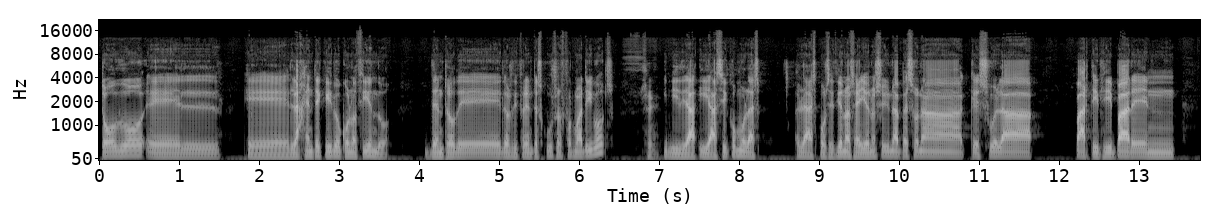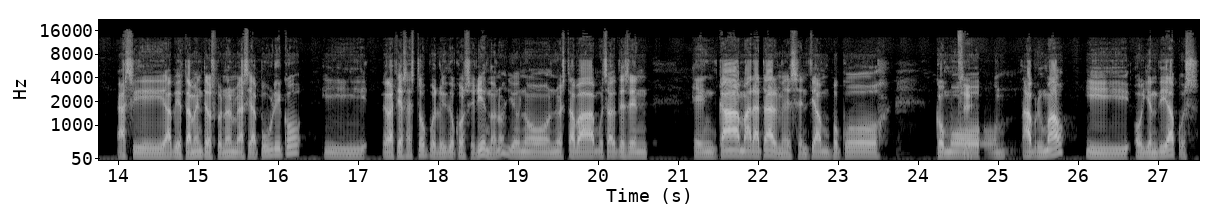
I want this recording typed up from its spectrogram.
todo el, eh, la gente que he ido conociendo dentro de los diferentes cursos formativos y, así como la, la, exposición. O sea, yo no soy una persona que suela participar en así abiertamente exponerme así al público y gracias a esto pues lo he ido consiguiendo, ¿no? Yo no, no estaba muchas veces en, en cámara tal, me sentía un poco como abrumado y hoy en día pues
